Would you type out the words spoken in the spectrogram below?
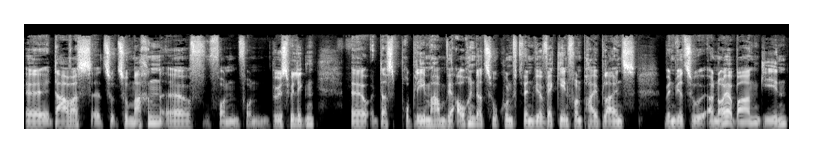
äh, da was äh, zu, zu machen äh, von, von Böswilligen. Äh, das Problem haben wir auch in der Zukunft, wenn wir weggehen von Pipelines, wenn wir zu Erneuerbaren gehen.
